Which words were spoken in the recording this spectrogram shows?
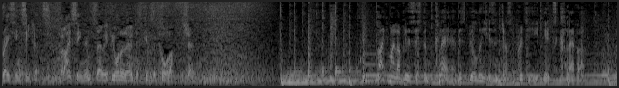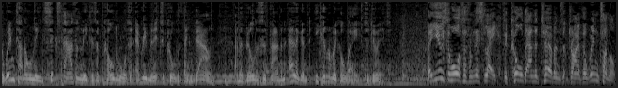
racing secrets. But I've seen them, so if you want to know, just give us a call after the show. Like my lovely assistant Claire, this building isn't just pretty, it's clever. The wind tunnel needs 6,000 litres of cold water every minute to cool the thing down, and the builders have found an elegant, economical way to do it. They use the water from this lake to cool down the turbines that drive the wind tunnel.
